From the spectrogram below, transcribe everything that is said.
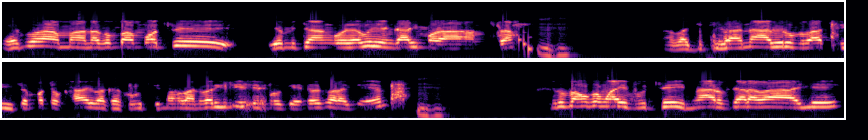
Yego hama nagomba mpoze iyo miryango yaburiye ngaho imuramvya Mhm. abagizi ba nabi urumva batwize imodokari bagakubuzima abantu bari mu rugendo bariko baragenda. Urumva nk'uko mwabivuze intwaro vyarabaye.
